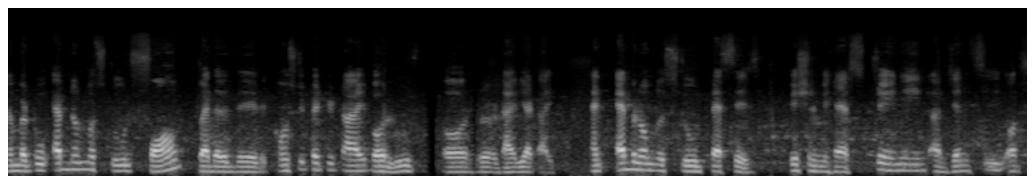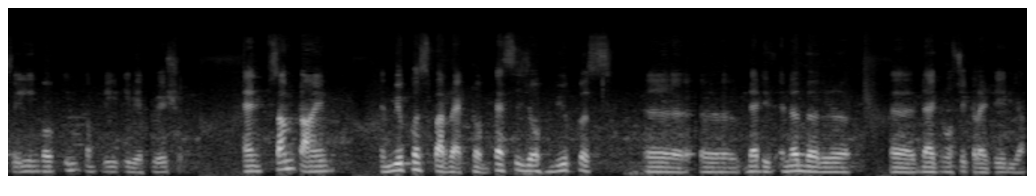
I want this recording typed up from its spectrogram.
Number two, abnormal stool form, whether they're constipated type or loose or diarrhea type. And abnormal stool passage. Patient may have straining, urgency, or feeling of incomplete evacuation. And sometimes mucus per rectum, passage of mucus, uh, uh, that is another uh, diagnostic criteria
